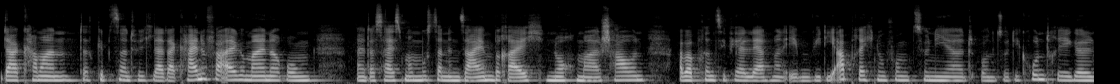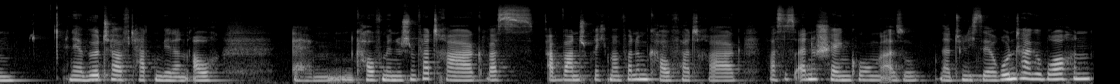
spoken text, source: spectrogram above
da kann man, das gibt es natürlich leider keine Verallgemeinerung. Äh, das heißt, man muss dann in seinem Bereich nochmal schauen. Aber prinzipiell lernt man eben, wie die Abrechnung funktioniert und so die Grundregeln. In der Wirtschaft hatten wir dann auch ähm, kaufmännischen Vertrag, was, ab wann spricht man von einem Kaufvertrag, was ist eine Schenkung, also natürlich sehr runtergebrochen,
